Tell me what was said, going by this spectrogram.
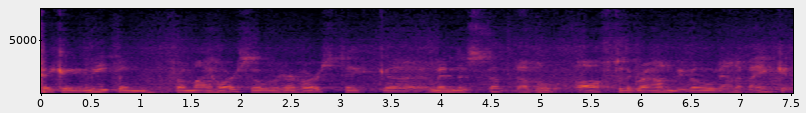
take a leap and from my horse over her horse, take uh, Linda's stunt double off to the ground. We roll down a bank and,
